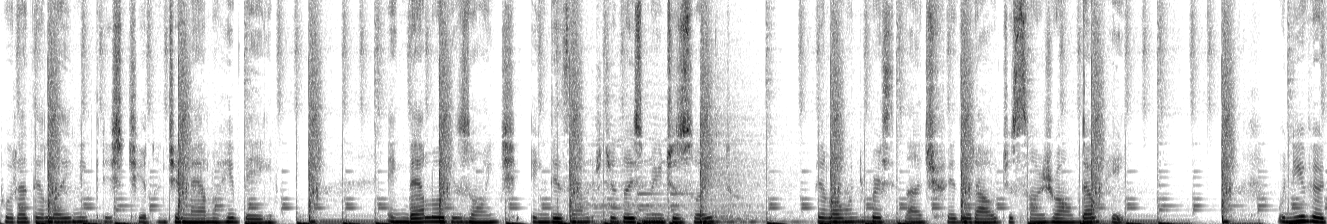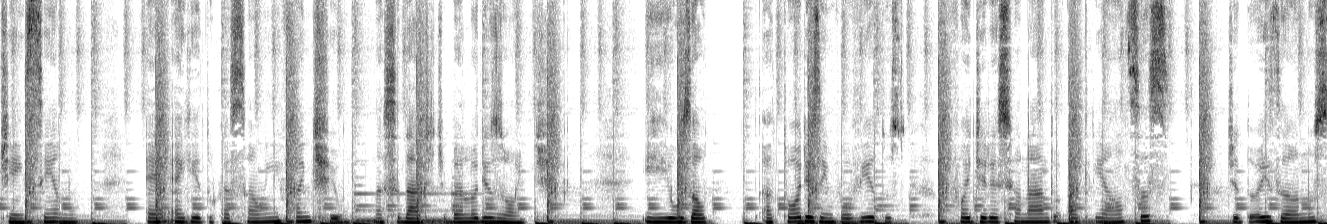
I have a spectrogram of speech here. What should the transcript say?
por Adelaine Cristina de Melo Ribeiro, em Belo Horizonte, em dezembro de 2018, pela Universidade Federal de São João del Rei. O nível de ensino é a educação infantil na cidade de Belo Horizonte e os atores envolvidos foi direcionado a crianças de dois anos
